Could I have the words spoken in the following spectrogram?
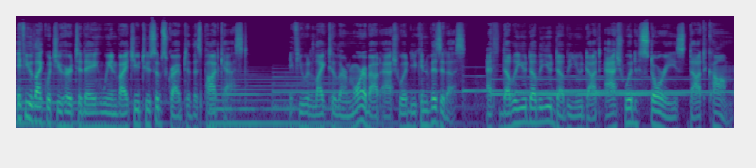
If you like what you heard today, we invite you to subscribe to this podcast. If you would like to learn more about Ashwood, you can visit us at www.ashwoodstories.com.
